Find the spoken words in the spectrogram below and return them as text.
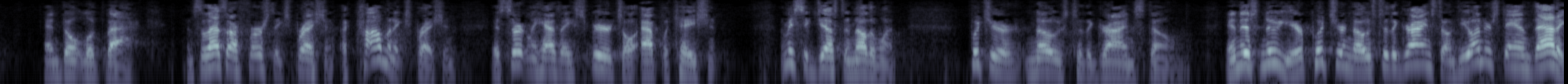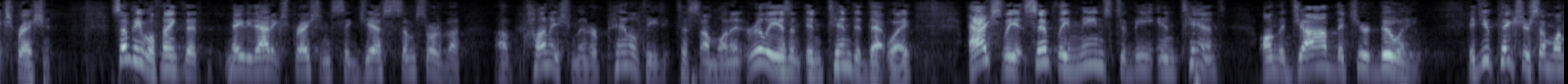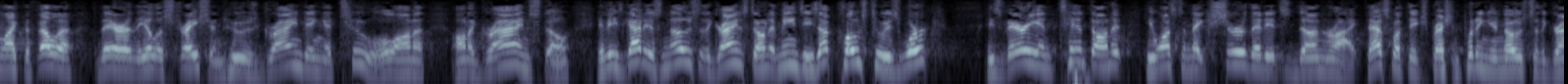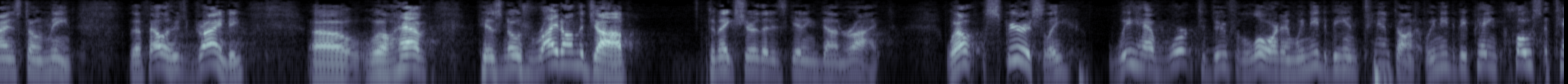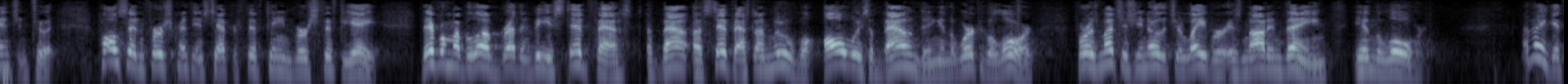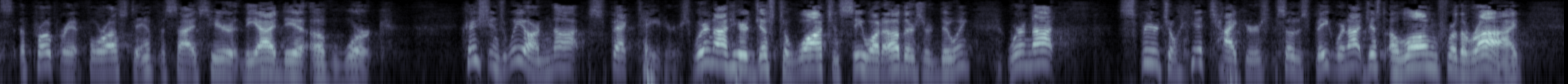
and don't look back. And so that's our first expression. A common expression. It certainly has a spiritual application. Let me suggest another one. Put your nose to the grindstone. In this new year, put your nose to the grindstone. Do you understand that expression? Some people think that maybe that expression suggests some sort of a, a punishment or penalty to someone. It really isn't intended that way. Actually, it simply means to be intent on the job that you're doing. If you picture someone like the fellow there in the illustration who's grinding a tool on a, on a grindstone, if he's got his nose to the grindstone, it means he's up close to his work. He's very intent on it. He wants to make sure that it's done right. That's what the expression putting your nose to the grindstone means. The fellow who's grinding uh, will have his nose right on the job to make sure that it's getting done right. Well, spiritually, we have work to do for the Lord and we need to be intent on it. We need to be paying close attention to it. Paul said in 1 Corinthians chapter 15 verse 58, Therefore, my beloved brethren, be steadfast, uh, steadfast, unmovable, always abounding in the work of the Lord, for as much as you know that your labor is not in vain in the Lord. I think it's appropriate for us to emphasize here the idea of work. Christians, we are not spectators. We're not here just to watch and see what others are doing. We're not spiritual hitchhikers, so to speak. We're not just along for the ride.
